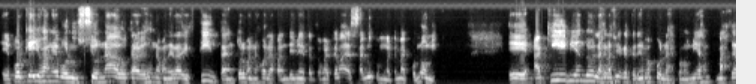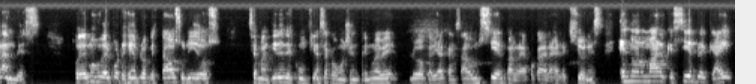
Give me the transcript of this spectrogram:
eh, porque ellos han evolucionado tal vez de una manera distinta en todo el manejo de la pandemia, tanto en el tema de salud como en el tema económico. Aquí, viendo las gráficas que tenemos con las economías más grandes, podemos ver, por ejemplo, que Estados Unidos se mantiene en desconfianza con 89, luego que había alcanzado un 100 para la época de las elecciones. Es normal que siempre que hay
